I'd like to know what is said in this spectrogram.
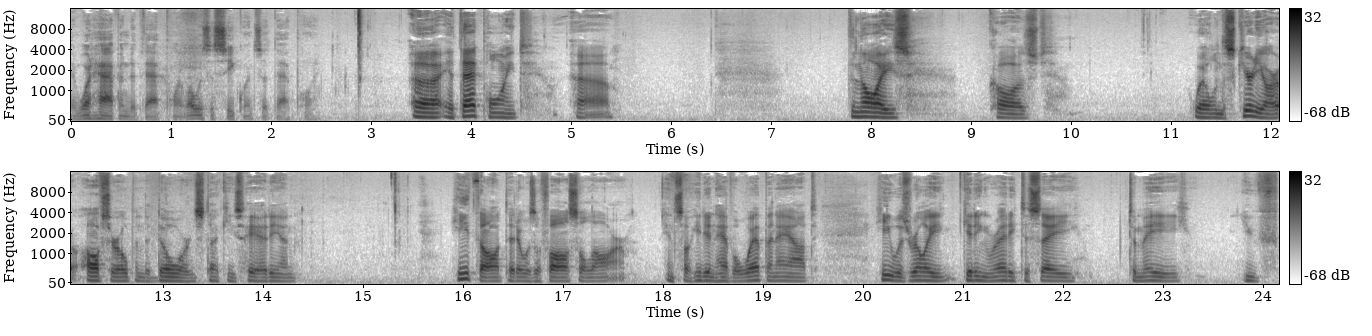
And what happened at that point? What was the sequence at that point? Uh, at that point, uh, the noise caused, well, when the security officer opened the door and stuck his head in, he thought that it was a false alarm. And so he didn't have a weapon out. He was really getting ready to say to me, You've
